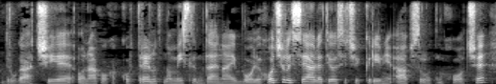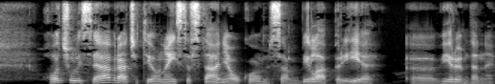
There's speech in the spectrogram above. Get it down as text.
drugačije, onako kako trenutno mislim da je najbolje. Hoće li se javljati osjećaj krivnje? Apsolutno hoće. Hoću li se ja vraćati ona ista stanja u kojem sam bila prije? E, vjerujem da ne.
